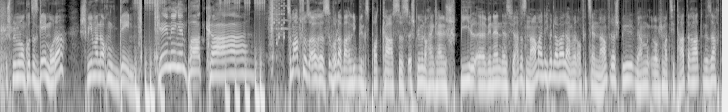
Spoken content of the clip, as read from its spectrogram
spielen wir noch ein kurzes Game, oder? Spielen wir noch ein Game. Gaming im Podcast. Zum Abschluss eures wunderbaren Lieblingspodcastes äh, spielen wir noch ein kleines Spiel. Äh, Wir nennen es, wie hat es einen Namen eigentlich mittlerweile? Haben wir einen offiziellen Namen für das Spiel? Wir haben, glaube ich, mal Zitate raten gesagt.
